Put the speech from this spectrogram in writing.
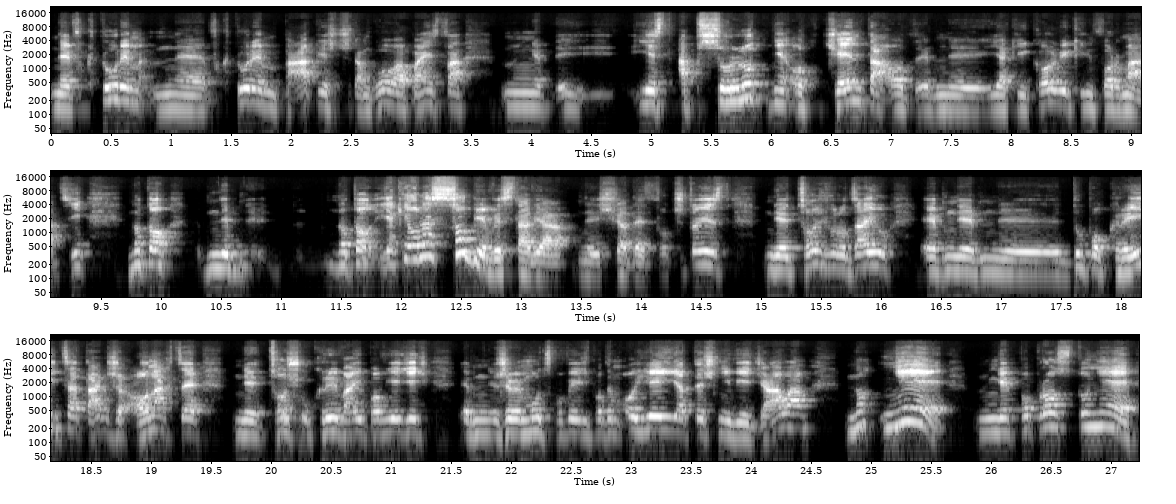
w którym, w którym papież czy tam głowa państwa jest absolutnie odcięta od y, jakiejkolwiek informacji, no to no to jakie ona sobie wystawia e, świadectwo? Czy to jest e, coś w rodzaju e, dupokryjca, tak, że ona chce coś ukrywa i powiedzieć, żeby móc powiedzieć potem, ojej, ja też nie wiedziałam? No nie, po prostu nie.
